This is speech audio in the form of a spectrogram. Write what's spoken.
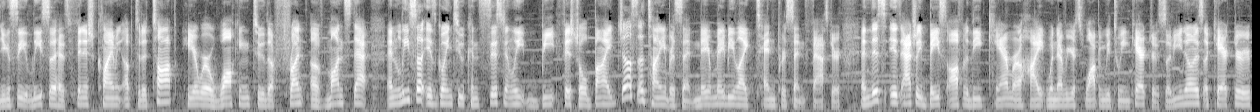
You can see Lisa has finished climbing up to the top. Here we're walking to the front of Mondstadt, and Lisa is going to consistently beat Fischl by just a tiny percent, maybe like 10% faster. And this is actually based off of the camera height whenever you're swapping between characters. So if you notice a character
